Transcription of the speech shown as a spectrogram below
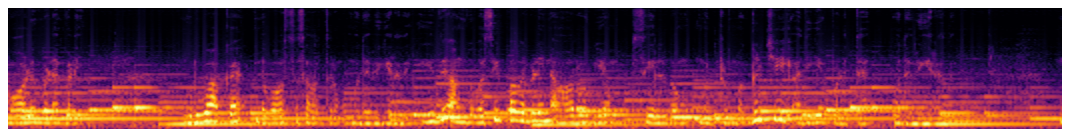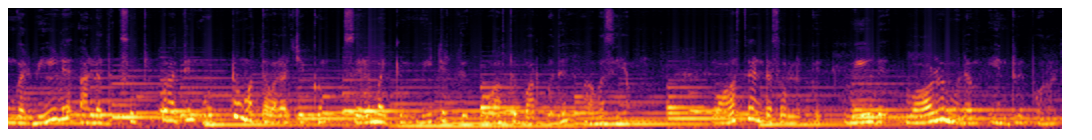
வாழும் இடங்களை உருவாக்க இந்த வாஸ்து சாஸ்திரம் உதவுகிறது. இது அங்கு வசிப்பவர்களின் ஆரோக்கியம் செல்வம் மற்றும் மகிழ்ச்சியை அதிகப்படுத்த உதவுகிறது. உங்கள் வீடு அல்லது சுற்றுப்புறத்தின் ஒட்டுமொத்த வளர்ச்சிக்கும் செழுமைக்கும் வீட்டிற்கு வாஸ்து பார்ப்பது அவசியம். வாஸ்து என்ற சொல்லுக்கு வீடு வாழும் இடம் என்று பொருள்.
